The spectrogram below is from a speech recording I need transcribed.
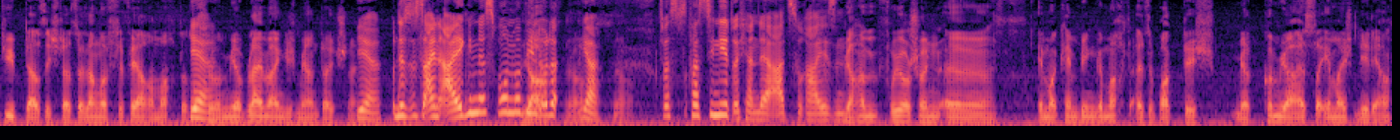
Typ, der sich da so lange auf die Fähre macht oder Ja. so. Wir bleiben eigentlich mehr in Deutschland. ja. Und es ist ein eigenes Wohnmobil Ja, oder? ja, ja. Was fasziniert euch an der Art zu reisen? Wir haben früher schon äh, immer Camping gemacht, also praktisch, wir kommen ja aus der ehemaligen DDR,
